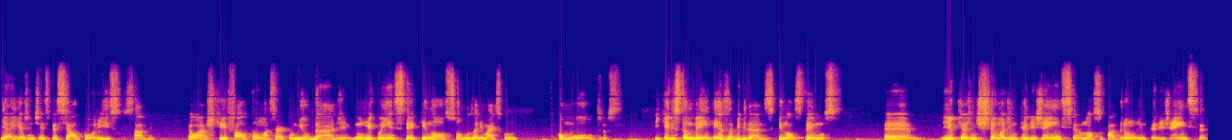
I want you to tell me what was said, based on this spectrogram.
e aí a gente é especial por isso, sabe? Eu acho que falta uma certa humildade em reconhecer que nós somos animais como, como outros e que eles também têm as habilidades que nós temos. É, e o que a gente chama de inteligência, o nosso padrão de inteligência,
